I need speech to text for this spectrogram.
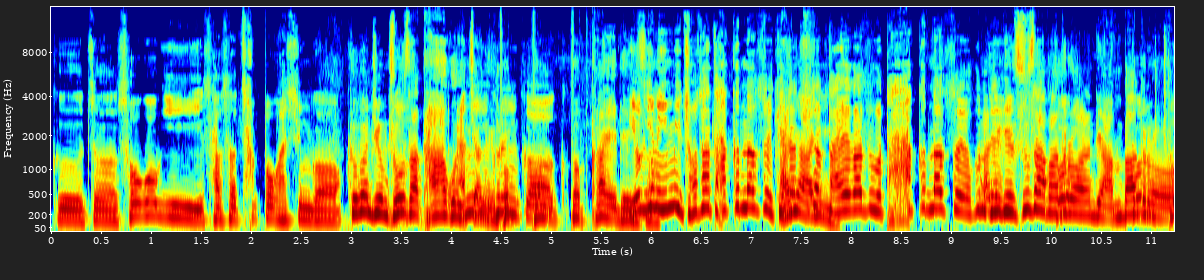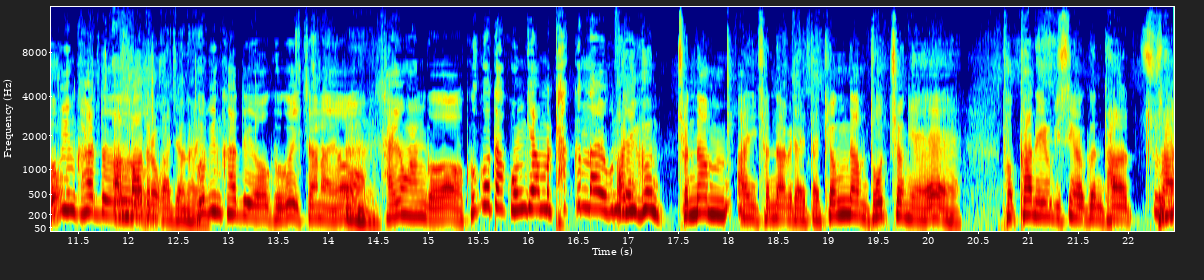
그 저 소고기 사서 착복하신 거 그건 지금 조사 다 하고 있잖아요. 그러니까 법, 법, 법 카에 대해서. 여기는 이미 조사 다 끝났어요. 계좌 아니, 추적. 다 해가지고 다 끝났어요. 근데 아니 이게 수사 받으러 법- 가는데 안 받으러 법, 인카드 안 받으러 가잖아요. 법인카드요. 그거 있잖아요. 네. 사용한 거 그거 다 공개하면 다 끝나요. 근데 아니 그건 전남 아니 전남이라 했다. 경남 도청에 법화 내용이 있으니까 그건 다 수사할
